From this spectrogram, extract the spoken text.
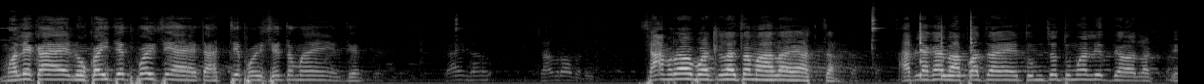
मले काय लोकांचेच पैसे आहेत आजचे पैसे तर माय. काय नाव? शामराव पाटलाचा माल आहे आजचा. आपल्या काय बापाचा आहे तुमचं तुम्हालाच द्यावं लागते.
